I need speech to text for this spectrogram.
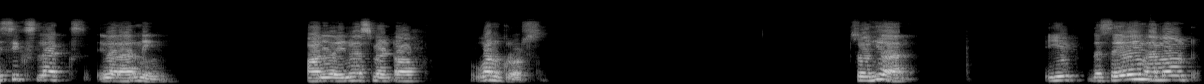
6 lakhs you are earning on your investment of 1 crores. So here, if the same amount,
